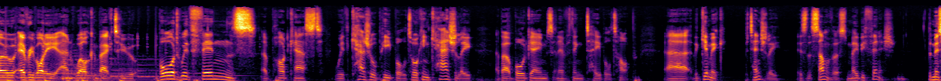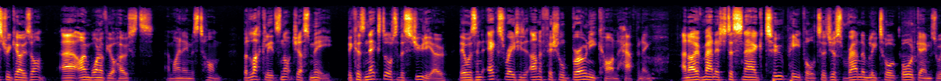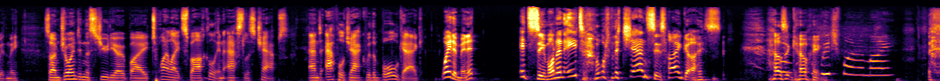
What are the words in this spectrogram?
Hello, everybody, and welcome back to Board with Fins, a podcast with casual people talking casually about board games and everything tabletop. Uh, the gimmick, potentially, is that some of us may be Finnish. The mystery goes on. Uh, I'm one of your hosts, and my name is Tom. But luckily, it's not just me, because next door to the studio, there was an X rated unofficial BronyCon happening. And I've managed to snag two people to just randomly talk board games with me. So I'm joined in the studio by Twilight Sparkle in Assless Chaps and Applejack with a ball gag. Wait a minute! It's Simon and Ita! What are the chances? Hi, guys! How's it going? Which one am I?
